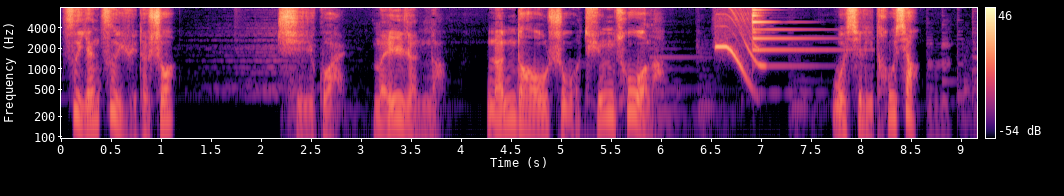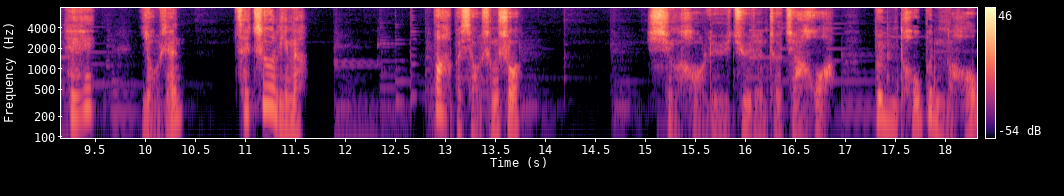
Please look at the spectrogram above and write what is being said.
自言自语的说：“奇怪，没人呢，难道是我听错了？”我心里偷笑，嘿嘿，有人在这里呢。爸爸小声说。幸好绿巨人这家伙笨头笨脑，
